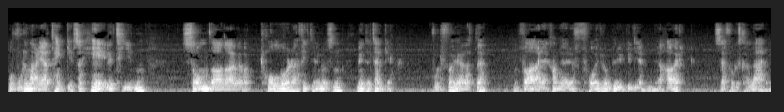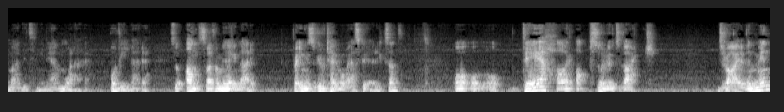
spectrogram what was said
Og hvordan er det jeg tenker? Så hele tiden, som da, da jeg var tolv år da jeg fikk diagnosen, begynte jeg å tenke hvorfor gjør jeg dette? Hva er det jeg kan gjøre for å bruke de evnene jeg har, så jeg faktisk kan lære meg de tingene jeg må lære og vil lære? Så ansvar for min egen læring. For det er ingen som kunne fortelle meg hva jeg skulle gjøre. ikke sant? Og, og, og det har absolutt vært driven min.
